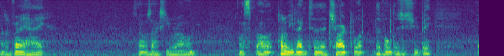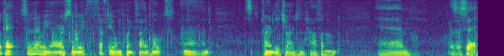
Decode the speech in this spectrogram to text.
at a very high. So that was actually wrong. I'll, I'll put a wee link to the chart what the voltage should be. Okay, so there we are. So we've 51.5 volts and it's currently charging half an amp. Um, as I say,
